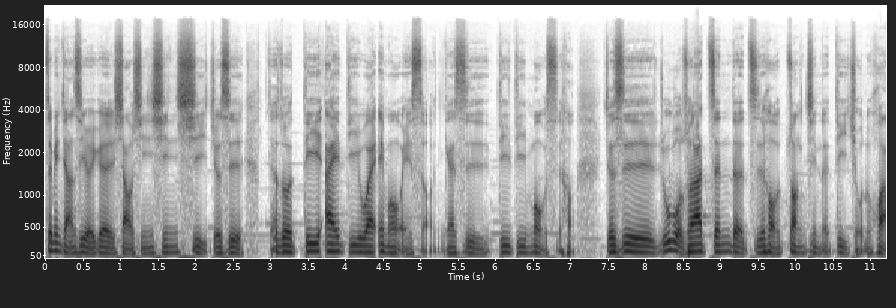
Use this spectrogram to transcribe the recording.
这边讲的是有一个小行星系，就是叫做 D I D Y M O S 哦，应该是 D D M O S 哈，就是如果说它真的之后撞进了地球的话。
